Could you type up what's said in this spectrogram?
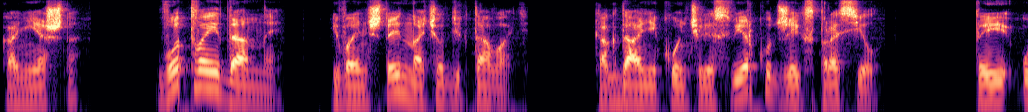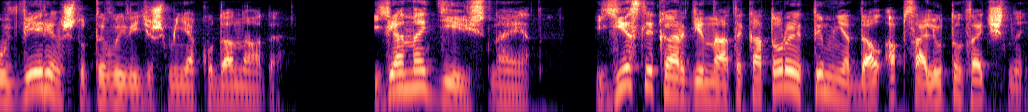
Конечно. Вот твои данные и Вайнштейн начал диктовать. Когда они кончили сверку, Джейк спросил. «Ты уверен, что ты выведешь меня куда надо?» «Я надеюсь на это. Если координаты, которые ты мне дал, абсолютно точны.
